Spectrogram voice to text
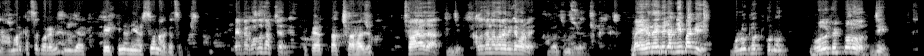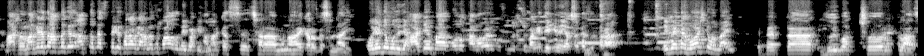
না আমার কাছে করে না আমি যার কিনে নিয়ে আসছি ওনার কাছে করছি। পেয়ারটা কত চাচ্ছেন? পেয়ারটা ছয় হাজার। ছয় হাজার? জি। আলোচনা করে দিতে পারবে? আলোচনা করে। ভাই এখানে এই দুইটা কি পাখি? ব্লু ঠোঁট কোনুর কোনুর? জি। মার্কেটে তো আপনাকে আপনার কাছ থেকে ছাড়া কারও কাছে পাওয়া যায় না এই পাখি আমার কাছে ছাড়া মনে হয় কারও কাছে নাই। ওইটাই তো বলি যে হাটে বা কোনো খামার এরকম সুন্দর সুন্দর পাখি দেখি নাই আপনার কাছে ছাড়া। এই পেয়ারটার বয়স কেমন ভাই? এই পেয়ারটা দুই বছর প্লাস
